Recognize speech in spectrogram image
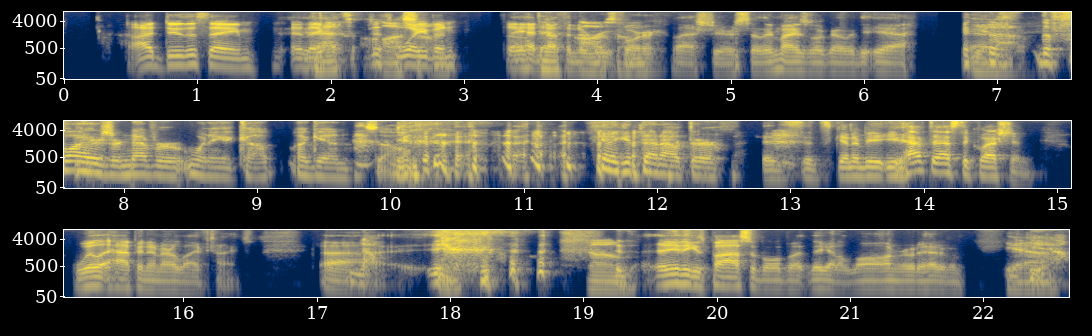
I'd do the same," and they That's just awesome. waving. They had That's nothing to awesome. root for last year, so they might as well go with it. Yeah. Yeah. The, the Flyers are never winning a cup again. So gotta get that out there. it's it's gonna be you have to ask the question will it happen in our lifetimes uh Um, anything is possible but they got a long road ahead of them yeah. Yeah.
